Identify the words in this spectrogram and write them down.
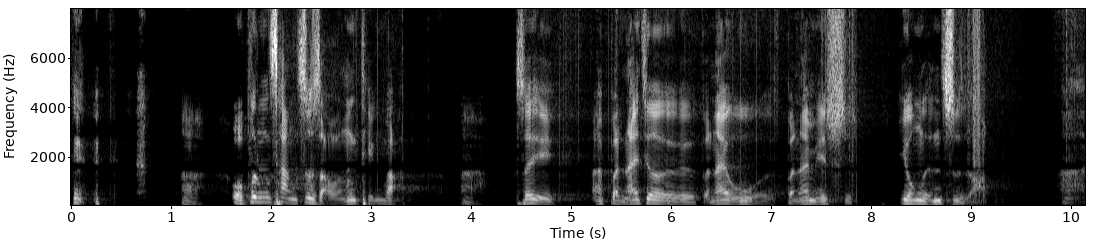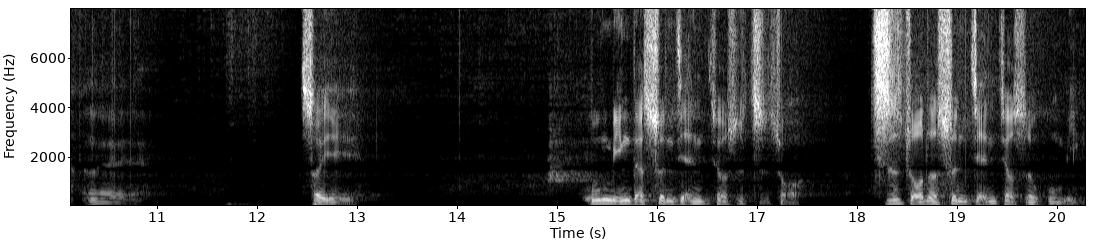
啊，我不能唱，至少我能听吧？啊。所以啊，本来就本来无本来没事，庸人自扰啊，呃，所以无名的瞬间就是执着，执着的瞬间就是无名。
